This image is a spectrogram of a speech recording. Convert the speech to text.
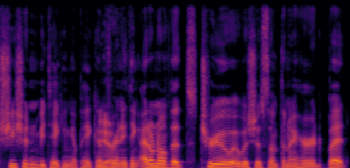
she shouldn't be taking a pay cut Yeah. for anything. I don't know if that's true. It was just something I heard. But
